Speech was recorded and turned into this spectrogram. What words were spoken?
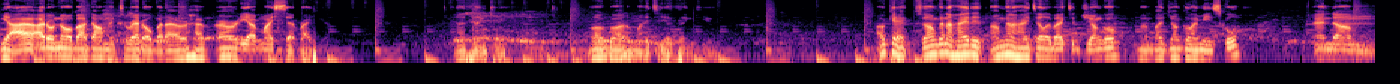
yeah, I, I don't know about Dominic Toretto, but I have I already have my set right here. I thank you. Oh God Almighty, I thank you. Okay, so I'm gonna hide it. I'm gonna hightail it back to jungle. And by jungle, I mean school. And um,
